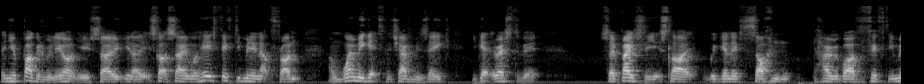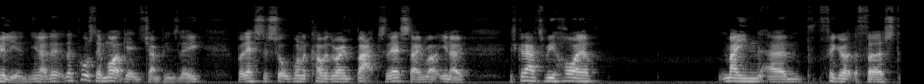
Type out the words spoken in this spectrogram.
then you're buggered, really, aren't you? So you know, it's like saying, well, here's 50 million up front, and when we get to the Champions League, you get the rest of it. So basically, it's like we're going to sign Harry Maguire for 50 million. You know, they, of course they might get into Champions League, but Leicester sort of want to cover their own back. So they're saying, right, you know, it's going to have to be higher main um, figure at the first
